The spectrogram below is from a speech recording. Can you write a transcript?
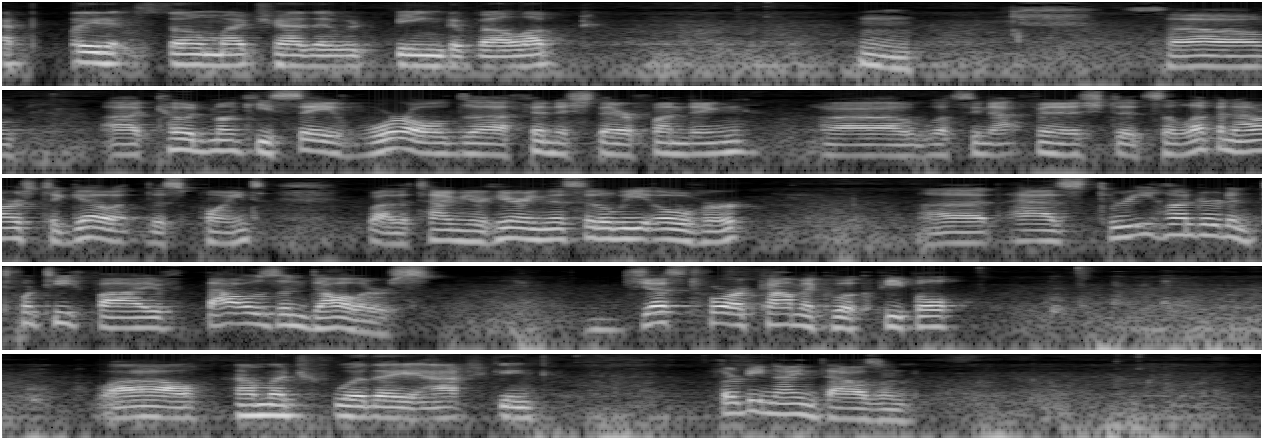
I played it so much as it was being developed. Hmm. So, Uh, Code Monkey Save World uh, finished their funding. Uh, let's see, not finished. It's 11 hours to go at this point. By the time you're hearing this, it'll be over. Uh, it has $325,000 just for a comic book, people. Wow. How much were they asking? 39,000.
